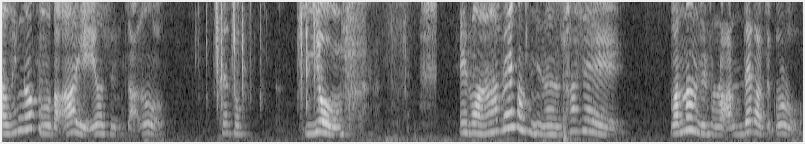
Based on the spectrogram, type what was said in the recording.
이 언니가 생각보다 아예요 진짜로. 그래서 귀여움. 이거 아벤 언니는 사실 만난 지 별로 안 돼가지고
